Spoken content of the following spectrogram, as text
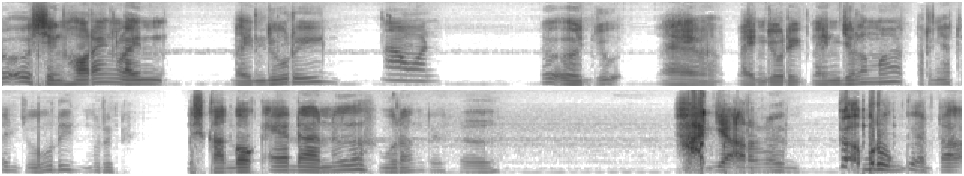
heeh sing horeng lain lain juri. Naon? Heeh, ju eh lain juri lain jelema ternyata juri geus kagok edan eueuh urang teh. Heeh. hajar gabrug eta.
